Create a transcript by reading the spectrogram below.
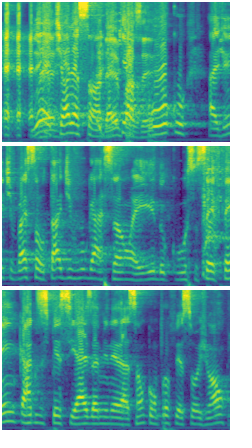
gente, olha só, daqui a pouco a gente vai soltar a divulgação aí do curso CEFEM, Cargos Especiais da Mineração, com o professor João.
